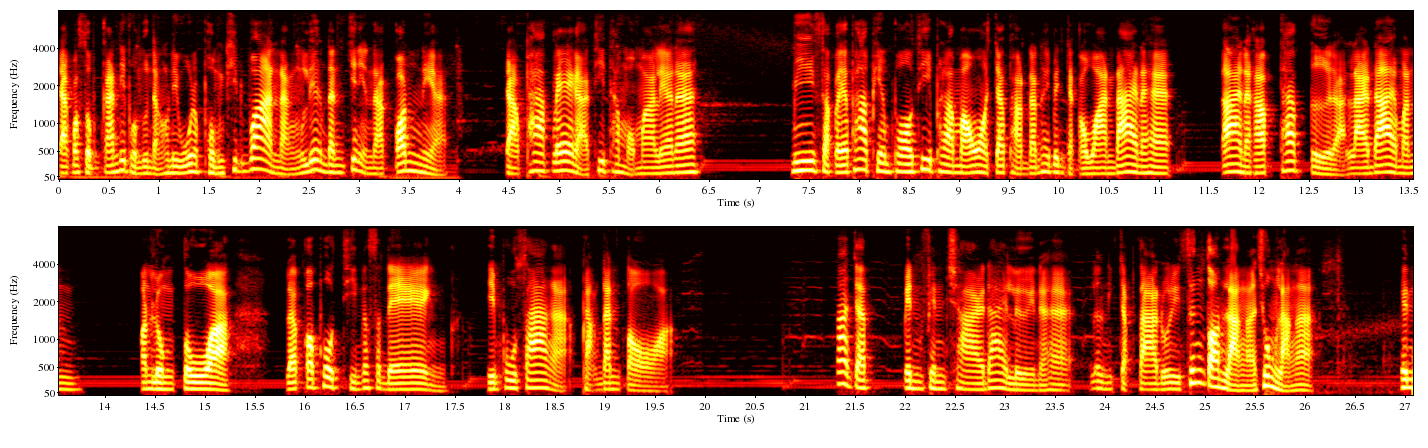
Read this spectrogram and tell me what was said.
จากประสบการณ์ที่ผมดูหนังฮอลลีวูดผมคิดว่าหนังเรื่องดันเจียนนากอนเนี่ย จากภาคแรกอะที่ทำออกมาแล้วนะ มีศักยภาพเพียงพอที่พาราเมลจะผลักดันให้เป็นจักรวาลได้นะฮะ ได้นะครับ ถ้าเกิดรายได้มันมันลงตัว แล้วก็พวกทีมนักแสดง ทีมผู้สร้างอะผลักดันต่อ น่าจะเป็นเฟนชายได้เลยนะฮะ เรื่องนี้จับตาดูดิซึ่งตอนหลังอะช่วงหลังอะเฟน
